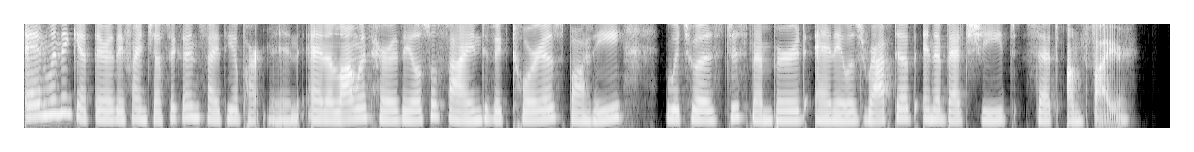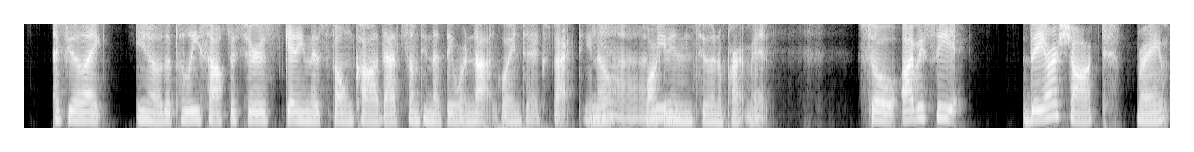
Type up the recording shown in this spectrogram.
And when they get there, they find Jessica inside the apartment. And along with her, they also find Victoria's body, which was dismembered and it was wrapped up in a bed sheet set on fire. I feel like, you know, the police officers getting this phone call, that's something that they were not going to expect, you know, Yeah, walking mean- into an apartment. So obviously they are shocked, right?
